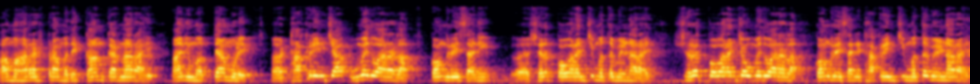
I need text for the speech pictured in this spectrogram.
हा महाराष्ट्रामध्ये काम करणार आहे. आणि मग त्यामुळे ठाकरेंच्या उमेदवाराला काँग्रेस आणि शरद पवारांची मतं मिळणार आहेत. शरद पवारांच्या उमेदवाराला काँग्रेस आणि ठाकरेंची मतं मिळणार आहेत.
